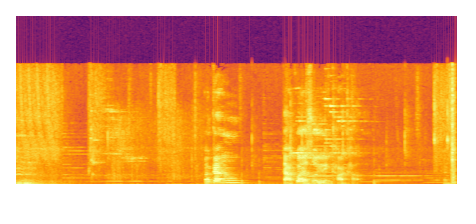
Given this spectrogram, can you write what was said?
嗯，刚刚打怪的时候有点卡卡，感觉，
